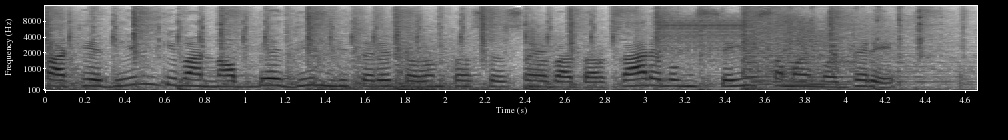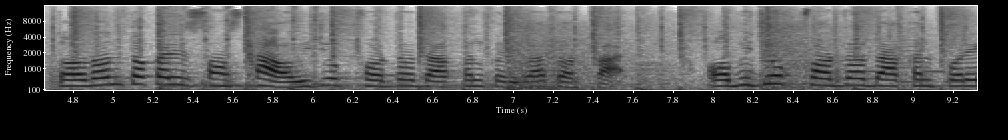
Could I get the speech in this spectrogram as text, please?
ষাঠিয়ে দিন কিংবা নব্বে দিন ভিতরে তদন্ত শেষ হওয়া দরকার এবং সেই সময় মধ্যে তদন্তকারী সংস্থা অভিযোগ ফর্দ দাখল করা দরকার অভিযোগ ফর্দ দাখল পরে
